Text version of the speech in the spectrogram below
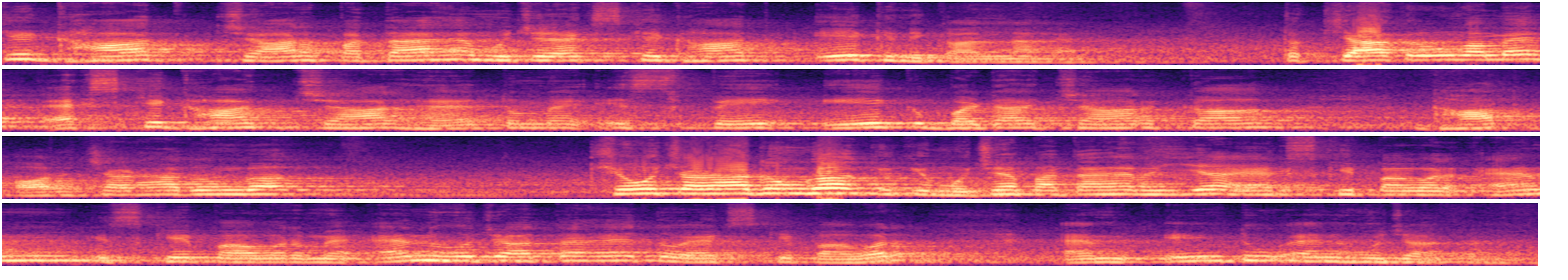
के घात चार पता है, मुझे x के घात एक निकालना है। तो क्या करूँगा मैं? X के घात चार है तो मैं इस पे एक बटा चार का घात और चढ़ा दूँगा। क्यों चढ़ा दूँगा? क्योंकि मुझे पता है भैया, x की पावर m, इसके पावर में n हो जाता है तो x की पावर m इंटू एन हो जाता है।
